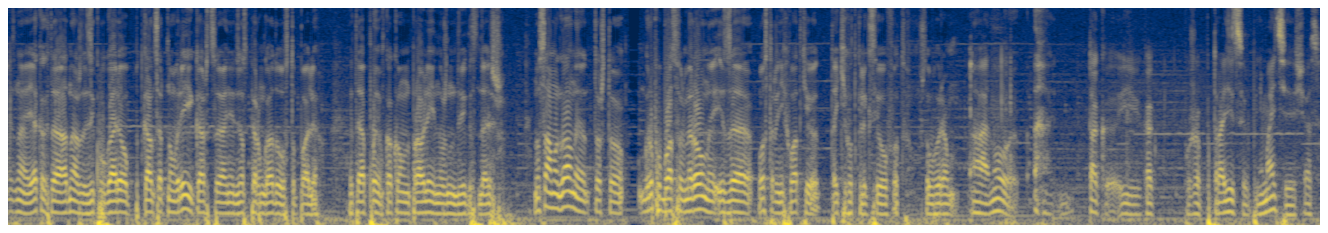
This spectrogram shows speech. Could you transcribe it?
Не знаю, я как-то однажды дико угорел под концертом в Риге, кажется, они в 91 году выступали. Это я понял, в каком направлении нужно двигаться дальше. Но самое главное, то, что группа была сформирована из-за острой нехватки таких вот коллективов, вот, чтобы прям... А, ну, так и как уже по традиции, вы понимаете, сейчас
